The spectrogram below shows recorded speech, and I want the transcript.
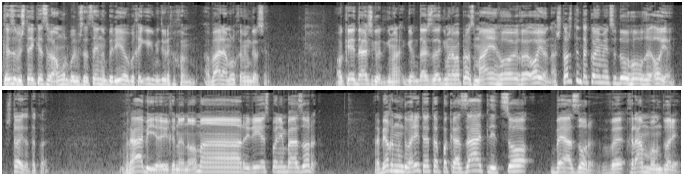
כסף ושתי כסף האמור במשתתנו בריאה ובחגיג מדברי חכמים אבל אמרו חכמים גרשן Окей, дальше говорит, Гимара, дальше задает Гимара вопрос. Май ойон. А что же ты такое имеется в виду ойон? Что это такое? Раби Йоханан Омар, Ириес Поним. Раби Йоханан говорит, это показать лицо Беазора в храмовом дворе.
